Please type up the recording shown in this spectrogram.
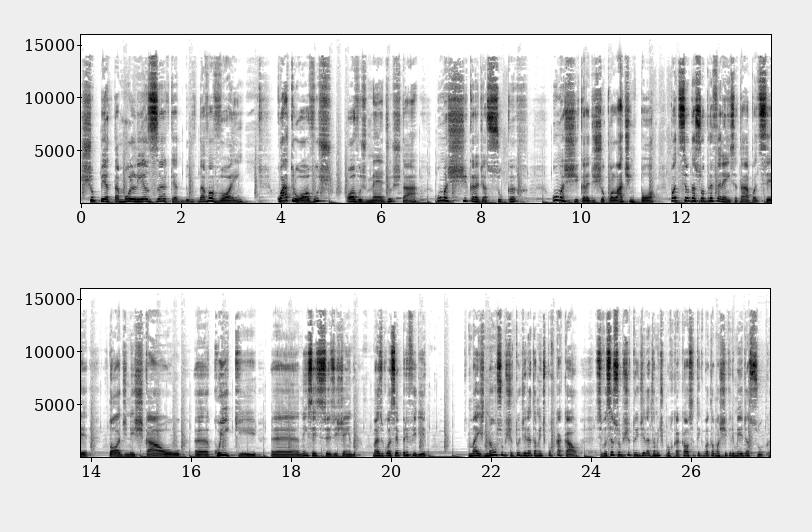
chupeta moleza, que é do, da vovó, hein? Quatro ovos, ovos médios, tá? Uma xícara de açúcar, uma xícara de chocolate em pó, pode ser o da sua preferência, tá? Pode ser Todd, Nescau, uh, Quick, uh, nem sei se isso existe ainda, mas o que você preferir. Mas não substitui diretamente por cacau. Se você substituir diretamente por cacau, você tem que botar uma xícara e meia de açúcar,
